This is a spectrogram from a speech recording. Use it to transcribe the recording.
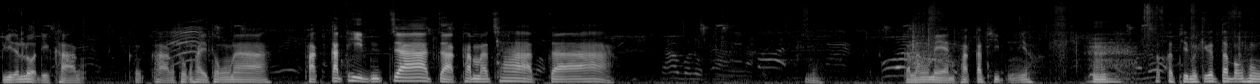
ปีนรวดอีกขางขางทงไห้ทงนา ผักกระถินจ้าจากธรรมชาติจ้ากำลังแมนผักกระถินอยู่ผักกระถินเมื่อกี้ก็ตำบังหง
